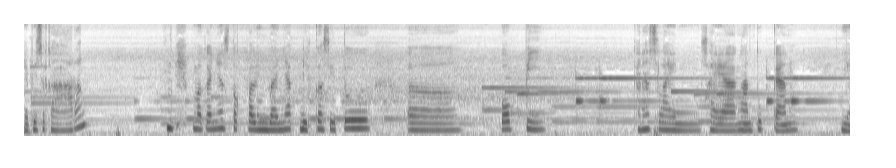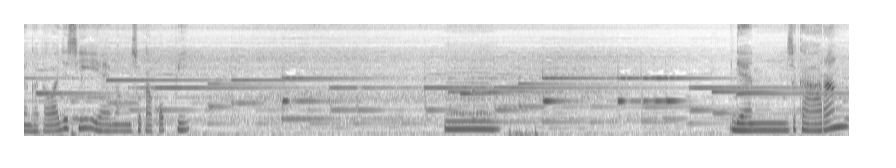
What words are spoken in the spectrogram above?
Tapi sekarang makanya stok paling banyak di kos itu uh, kopi. Karena selain saya ngantuk kan ya nggak tahu aja sih ya emang suka kopi. Hmm, dan sekarang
